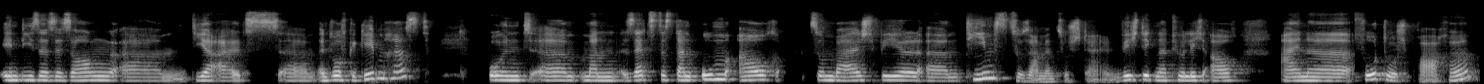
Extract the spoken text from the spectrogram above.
in dieser Saison ähm, dir als äh, Entwurf gegeben hast. Und äh, man setzt es dann um auch zum Beispiel ähm, Teams zusammenzustellen. Wichtig natürlich auch eine Fotosprache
